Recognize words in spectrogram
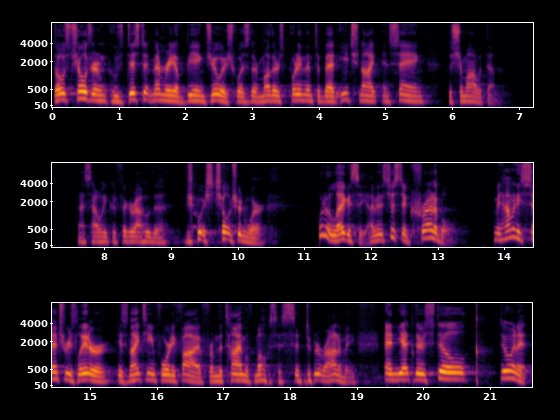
Those children whose distant memory of being Jewish was their mothers putting them to bed each night and saying the Shema with them. That's how he could figure out who the Jewish children were. What a legacy. I mean, it's just incredible. I mean, how many centuries later is 1945 from the time of Moses and Deuteronomy, and yet they're still doing it?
